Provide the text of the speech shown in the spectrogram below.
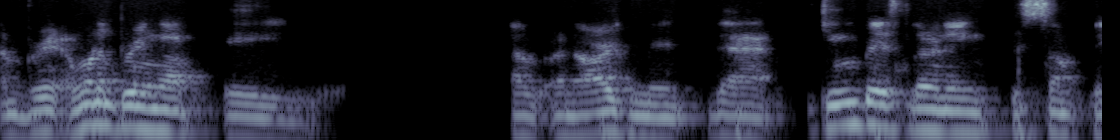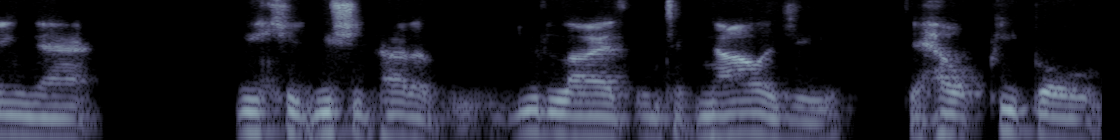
I'm bring I want to bring up a a, an argument that game-based learning is something that we should we should try to utilize in technology to help people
